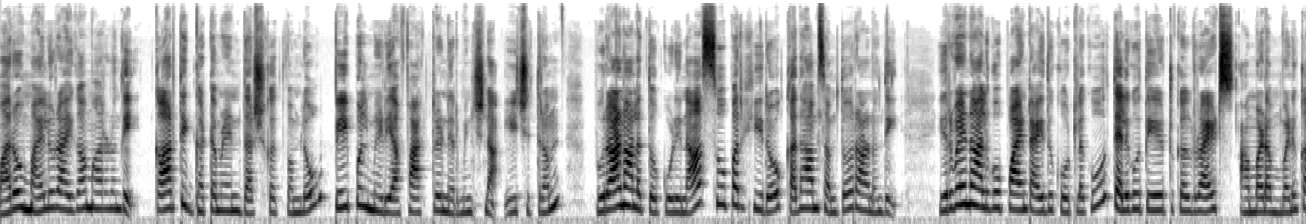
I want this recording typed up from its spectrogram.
మరో మైలురాయిగా మారనుంది. కార్తిక్ ఘట్టమనేని దర్శకత్వంలో పీపుల్ మీడియా ఫ్యాక్టరీ నిర్మించిన ఈ చిత్రం పురాణాలతో కూడిన సూపర్ హీరో కథాంశంతో రానుంది. ఇరవై నాలుగు పాయింట్ ఐదు కోట్లకు తెలుగు థియేట్రికల్ రైట్స్ అమ్మడం వెనుక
